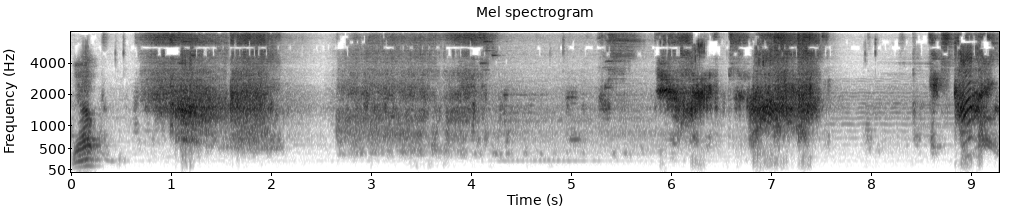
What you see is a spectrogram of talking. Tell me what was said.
Yep. It's coming.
